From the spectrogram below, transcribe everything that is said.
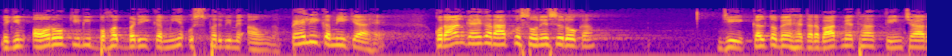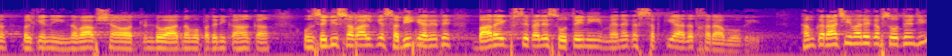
لیکن اوروں کی بھی بہت بڑی کمی ہے، اس پر بھی میں آؤں گا۔ پہلی کمی کیا ہے؟ قرآن کہے گا رات کو سونے سے روکا۔ جی کل تو میں حیدرآباد میں تھا، تین چار، بلکہ نہیں، نواب شاہ اور ٹنڈو آدم وہ پتہ نہیں کہاں کہاں، ان سے بھی سوال کیا، سبھی کہہ رہے تھے، بارہ ایک سے پہلے سوتے نہیں، میں نے کہا سب کی عادت خراب ہو گئی۔ ہم کراچی والے کب سوتے ہیں جی؟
